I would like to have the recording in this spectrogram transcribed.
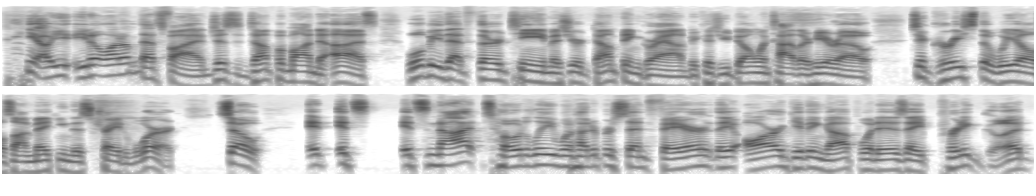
you know, you, you don't want him. That's fine. Just dump them onto us. We'll be that third team as your dumping ground because you don't want Tyler Herro to grease the wheels on making this trade work. So it, it's it's not totally 100% fair. They are giving up what is a pretty good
